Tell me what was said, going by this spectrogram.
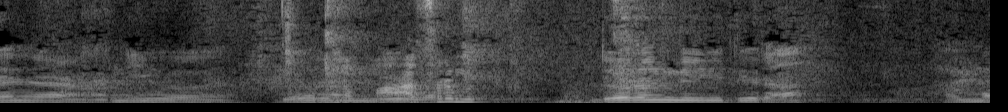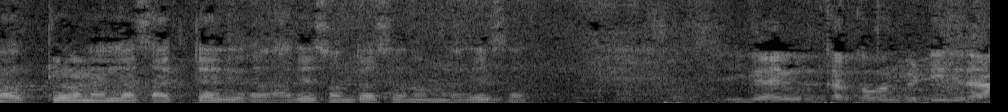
ಏನು ನೀವು ದೇವ್ರಂಗ್ ಆಶ್ರಮ ಇದ್ದೀರಾ? ನೀವಿದ್ದೀರಾ ಮಕ್ಕಳನ್ನೆಲ್ಲ ಸಾಕ್ತಾ ಇದ್ದೀರಾ? ಅದೇ ಸಂತೋಷ ನಮ್ಮ ಅದೇ ಸಾಕು. ಈಗ ಇವ್ರನ್ನ ಕರ್ಕೊಂಡ್ಬಂದು ಬಿಟ್ಟಿದ್ದೀರಾ?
